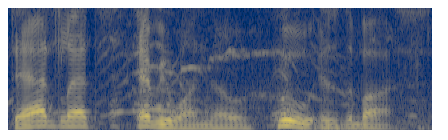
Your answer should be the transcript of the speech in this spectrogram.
Dad lets everyone know who is the boss.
